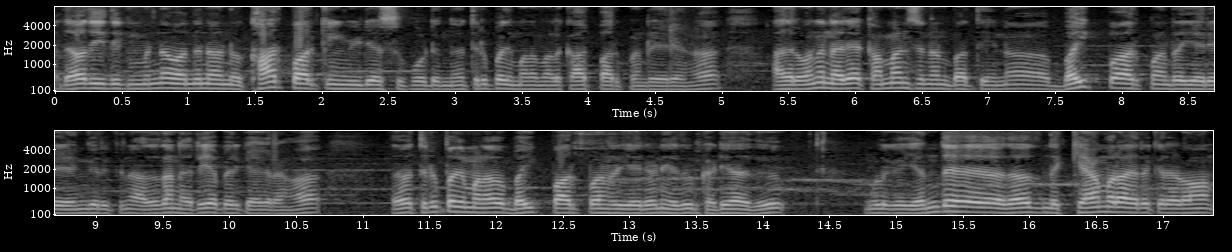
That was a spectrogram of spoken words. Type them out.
அதாவது இதுக்கு முன்னே வந்து நான் கார் பார்க்கிங் வீடியோஸ் போட்டிருந்தேன். திருப்பதி மலை மேலே கார் பார்க் பண்ணுற ஏரியாங்க அதில் வந்து நிறைய கமெண்ட்ஸ் என்னென்னு பார்த்தீங்கன்னா பைக் பார்க் பண்ணுற ஏரியா எங்கே இருக்குன்னு அதை தான் நிறைய பேர் கேட்குறாங்க அதாவது திருப்பதி மலை பைக் பார்க் பண்ணுற ஏரியான்னு எதுவும் கிடையாது. உங்களுக்கு எந்த அதாவது இந்த கேமரா இருக்கிற இடம்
